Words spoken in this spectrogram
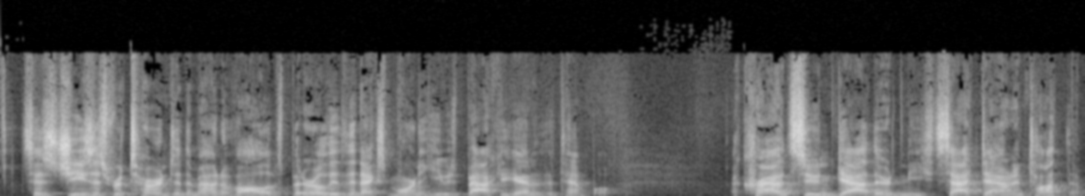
It says, Jesus returned to the Mount of Olives, but early the next morning he was back again at the temple. A crowd soon gathered, and he sat down and taught them.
